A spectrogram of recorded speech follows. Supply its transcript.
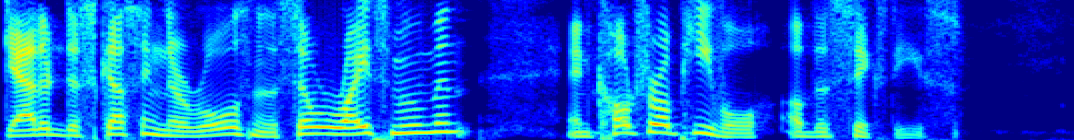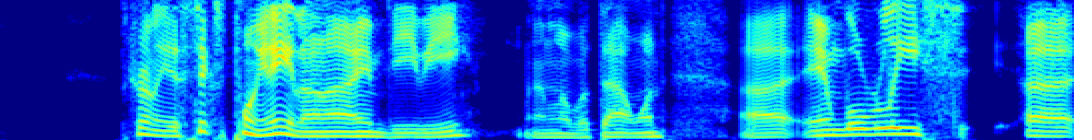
gathered discussing their roles in the civil rights movement and cultural upheaval of the 60s. It's currently a 6.8 on IMDb. I don't know about that one. Uh, and will release uh,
